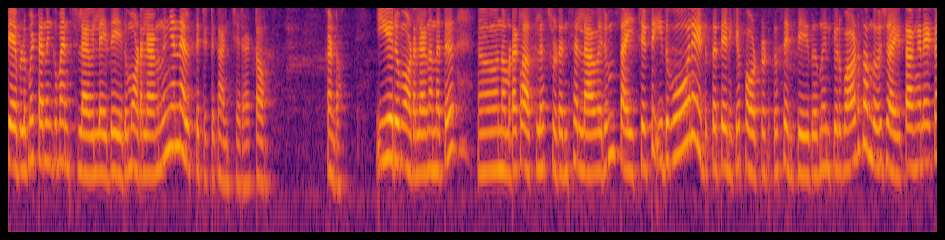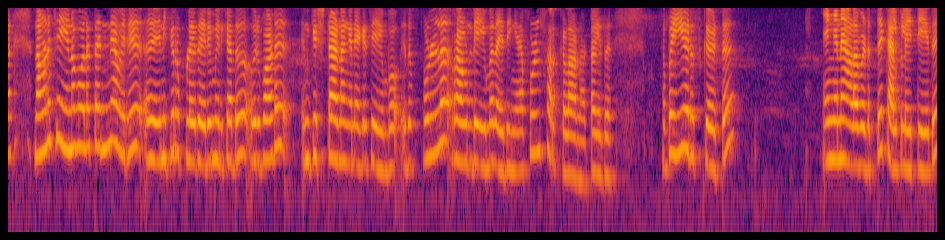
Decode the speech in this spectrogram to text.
ടേബിളും ഇട്ടാൽ നിങ്ങൾക്ക് മനസ്സിലാവില്ല ഇത് ഏത് മോഡലാണെന്ന് ഞാൻ നിലത്തിട്ടിട്ട് കാണിച്ചു തരാം കേട്ടോ. കണ്ടോ? ഈ ഒരു മോഡലാണ് എന്നിട്ട് നമ്മുടെ ക്ലാസ്സിലെ സ്റ്റുഡൻസ് എല്ലാവരും തയ്ച്ചിട്ട് ഇതുപോലെ എടുത്തിട്ട് എനിക്ക് ഫോട്ടോ എടുത്ത് സെൻഡ് ചെയ്തതെന്ന് എനിക്ക് ഒരുപാട് സന്തോഷമായിട്ട് അങ്ങനെയൊക്കെ നമ്മൾ ചെയ്യണ പോലെ തന്നെ അവർ എനിക്ക് റിപ്ലൈ തരും. എനിക്കത് ഒരുപാട് എനിക്കിഷ്ടമാണ് അങ്ങനെയൊക്കെ ചെയ്യുമ്പോൾ ഇത് ഫുള്ള് റൗണ്ട് ചെയ്യുമ്പോൾ അതായത് ഇങ്ങനെ ഫുൾ സർക്കിളാണ് കേട്ടോ ഇത്. അപ്പോൾ ഈ ഒരു സ്കേർട്ട് എങ്ങനെ അളവെടുത്ത് കാൽക്കുലേറ്റ് ചെയ്ത്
